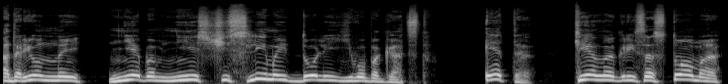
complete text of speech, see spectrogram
одаренной небом неисчислимой долей его богатств. Это тело Грисостома,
